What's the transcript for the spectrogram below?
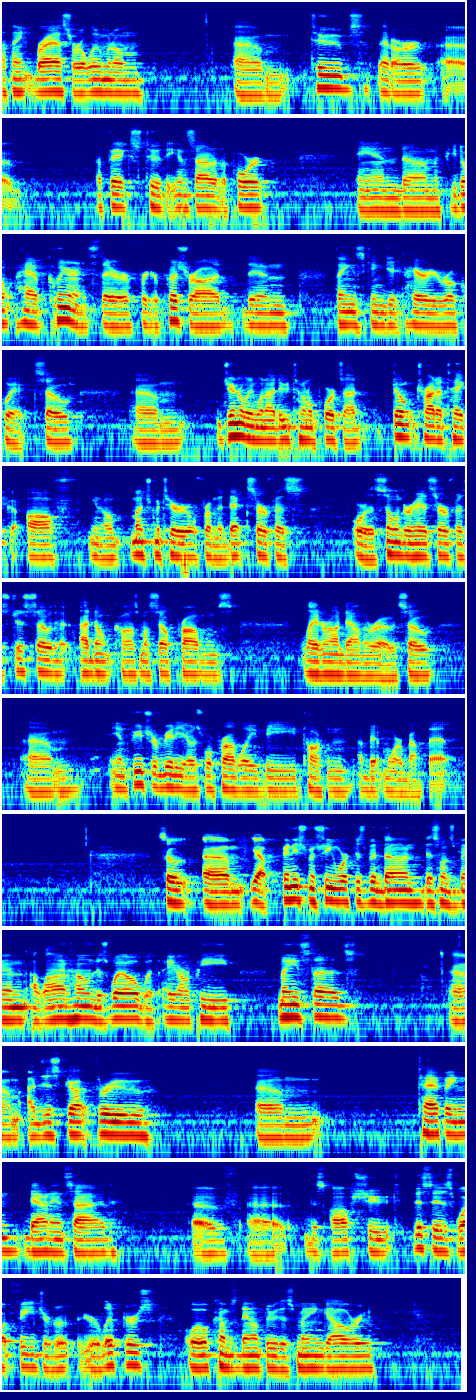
I think brass or aluminum um, tubes that are uh, affixed to the inside of the port. And um, if you don't have clearance there for your push rod, then things can get hairy real quick. So um, generally when I do tunnel ports, I don't try to take off, you know, much material from the deck surface or the cylinder head surface just so that I don't cause myself problems later on down the road. So um, in future videos, we'll probably be talking a bit more about that. So um, yeah, finished machine work has been done. This one's been a line honed as well with ARP main studs. Um, I just got through um, tapping down inside of uh, this offshoot. This is what feeds your, your lifters. Oil comes down through this main gallery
